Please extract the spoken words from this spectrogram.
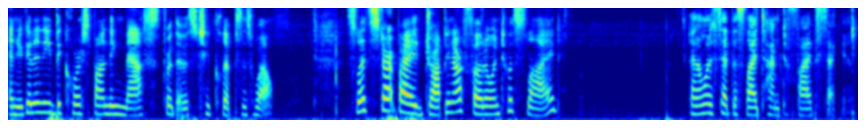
and you're going to need the corresponding masks for those two clips as well. So let's start by dropping our photo into a slide and I want to set the slide time to 5 seconds.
